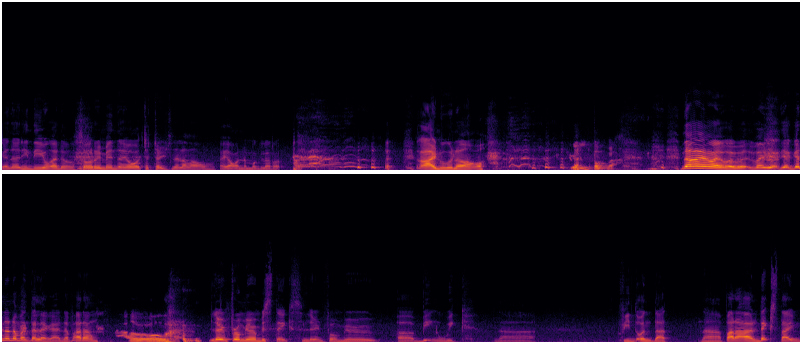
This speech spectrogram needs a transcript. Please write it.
Ganon. Hindi yung ano, sorry men, ayoko, charge na lang ako. Ayoko na maglaro. Kain muna ako. Real talk ba? Na, well, well, well, well, yeah, yeah, ganon naman talaga. Na parang, Oo. learn from your mistakes. Learn from your uh, being weak. Na feed on that. Na para next time,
